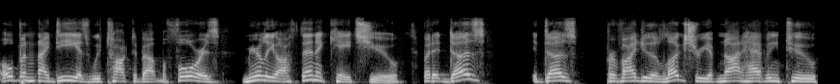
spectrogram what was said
OpenID, as we've talked about before, is merely authenticates you, but it does it does provide you the luxury of not having to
